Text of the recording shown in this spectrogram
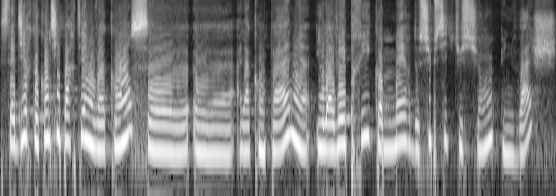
C'est-à-dire que quand il partait en vacances euh, euh, à la campagne, il avait pris comme mère de substitution une vache.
